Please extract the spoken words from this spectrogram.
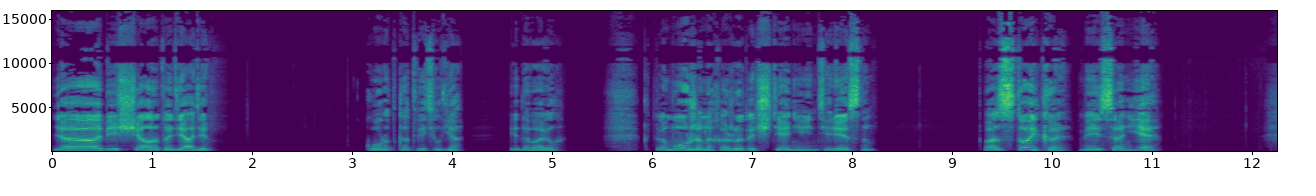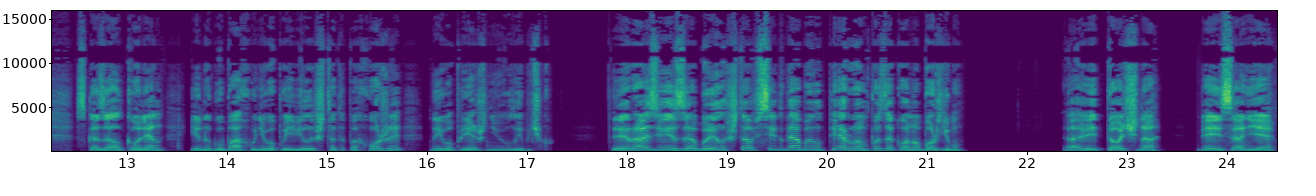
«Я обещал это дяде». Коротко ответил я и добавил. «К тому же нахожу это чтение интересным». «Постой-ка, Мейсонье!» — сказал Колен, и на губах у него появилось что-то похожее на его прежнюю улыбочку. «Ты разве забыл, что всегда был первым по закону Божьему?» «А ведь точно!» Пейсанье,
